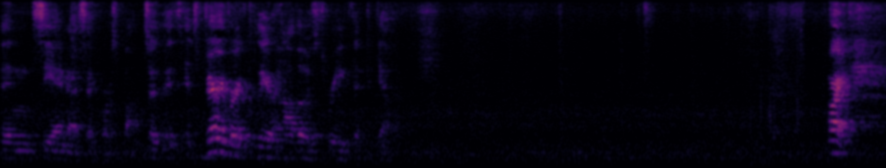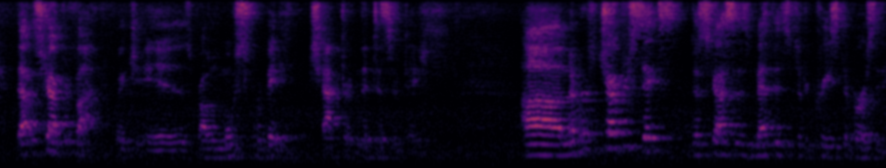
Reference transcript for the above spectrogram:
then CA and SA correspond. So it's, it's very, very clear how those three fit together. All right, that was chapter five, which is probably the most forbidden chapter in the dissertation. Uh, chapter six discusses methods to decrease diversity.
